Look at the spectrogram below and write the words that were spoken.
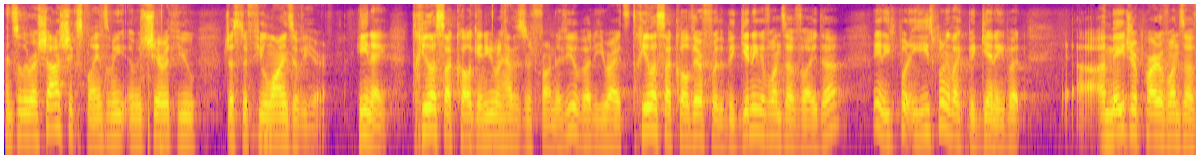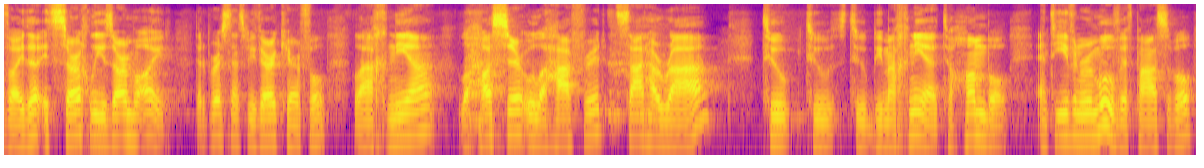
And so the Rashash explains, let me, let me share with you just a few lines over here. Hine, Tchilas HaKol, again, you don't have this in front of you, but he writes, Tchilas HaKol, therefore, the beginning of one's Avodah, and he's putting, he's putting like beginning, but a major part of one's Avodah, it's Sarach Lizar Ma'oid, that a person has to be very careful, La'achnia, Lahasir, Ulahafrid, Tzad Hara, to, to, to be machnia, to humble, and to even remove, if possible,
